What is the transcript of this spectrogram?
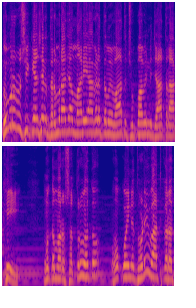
ધુમ્ર ઋષિ કહે છે કે, ધર્મરાજા, મારી આગળ તમે વાત છુપાવીને જાત રાખી. હું તમારો શત્રુ હતો. હું કોઈને થોડી વાત કરત.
